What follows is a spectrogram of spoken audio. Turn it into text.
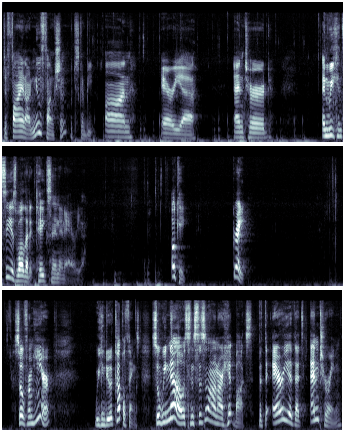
define our new function, which is going to be on area entered. And we can see as well that it takes in an area. Okay, great. So from here, we can do a couple things. So we know, since this is on our hitbox, that the area that's entering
